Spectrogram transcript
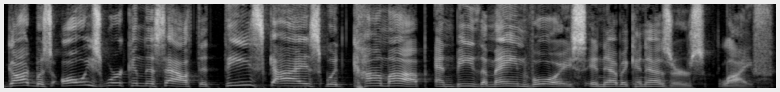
God was always working this out that these guys would come up and be the main voice in Nebuchadnezzar's life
